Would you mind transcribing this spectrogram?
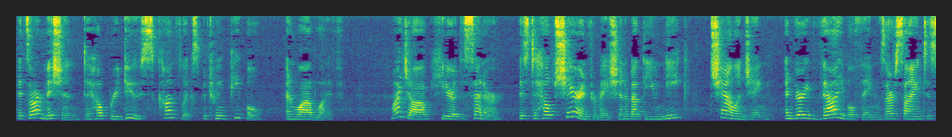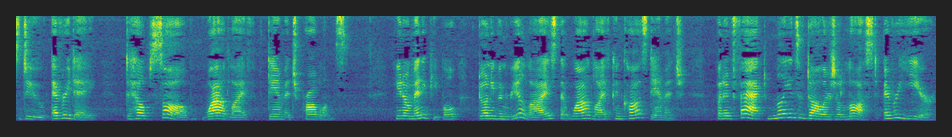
It's our mission to help reduce conflicts between people and wildlife. My job here at the center is to help share information about the unique, challenging, and very valuable things our scientists do every day to help solve wildlife damage problems. You know, many people don't even realize that wildlife can cause damage, but in fact, millions of dollars are lost every year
